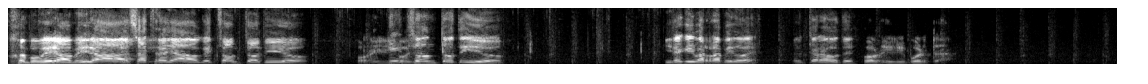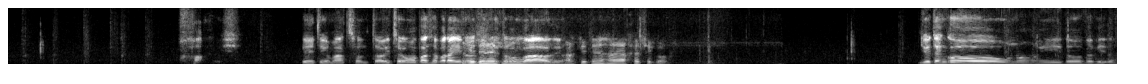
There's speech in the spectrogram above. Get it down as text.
Pues mira, mira, se ha estrellado, qué tonto, tío. Por Qué tonto, tío. Mira que iba rápido, ¿eh? El caraote. Por gilipuerta. Joder. Qué tío más tonto. ¿Has visto cómo pasa por ahí? No Aquí tienes, un volado, tío. aquí tienes analgésicos. Yo tengo uno y dos bebidas.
